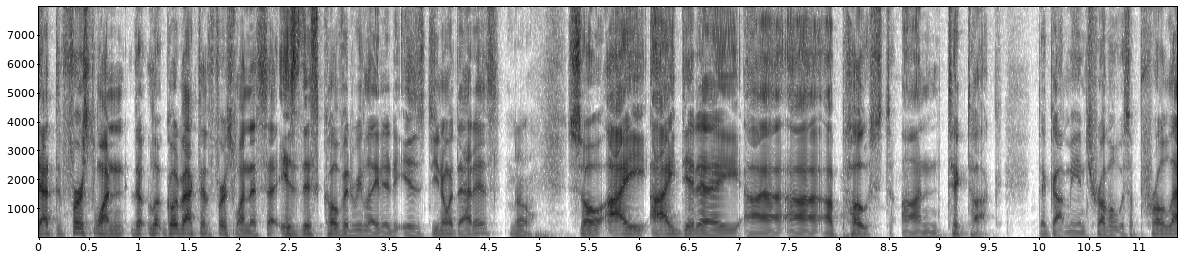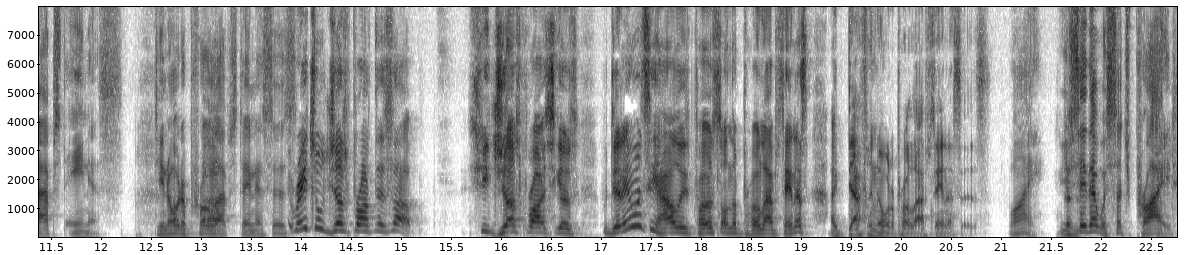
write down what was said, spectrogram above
that the first one. The, look, go back to the first one. That's uh, is this COVID related? Is do you know what that is? No. So I I did a uh, uh, a post on TikTok that got me in trouble. It was a prolapsed anus. Do you know what a prolapsed anus is? Rachel just brought this up. She just brought. She goes, "Did anyone see Holly's post on the prolapsed anus? I definitely know what a prolapsed anus is. Why? You say that with such pride.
